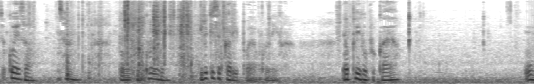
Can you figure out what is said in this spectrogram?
쪼꼬에서 참 먹은 콜리. 이렇게 색깔이 이뻐요, 콜리가. 옆에 이거 볼까요? 오,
